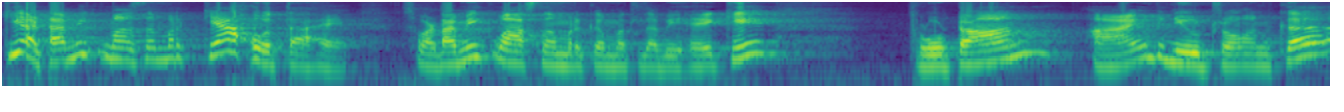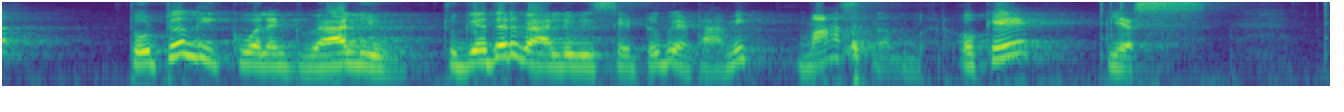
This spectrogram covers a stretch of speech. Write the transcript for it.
कि atomic mass number क्या होता है so atomic mass number का मतलब यह है कि proton and neutron का total equivalent value together value is said to be atomic mass number. Okay? Yes.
